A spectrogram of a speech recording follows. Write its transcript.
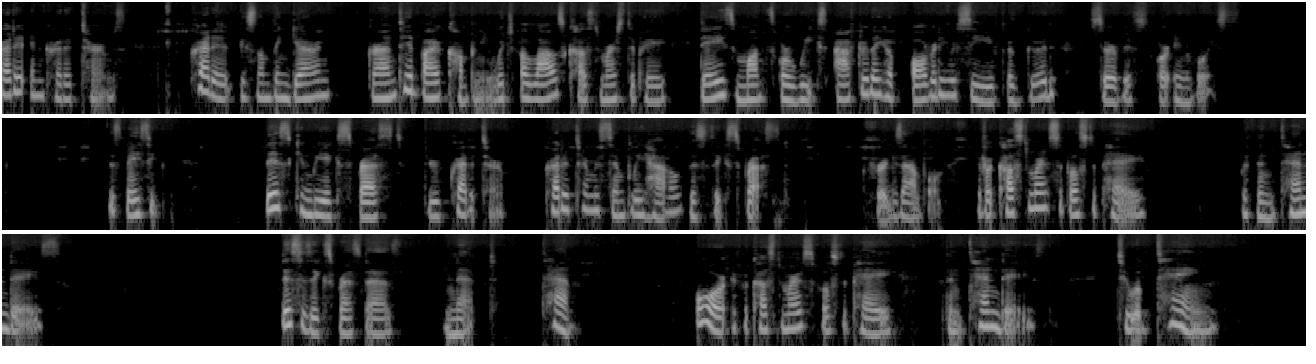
Credit in credit terms. Credit is something granted by a company which allows customers to pay days, months, or weeks after they have already received a good, service, or invoice. This basic this can be expressed through credit term. Credit term is simply how this is expressed. For example, if a customer is supposed to pay within 10 days, this is expressed as net 10. Or if a customer is supposed to pay within 10 days to obtain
